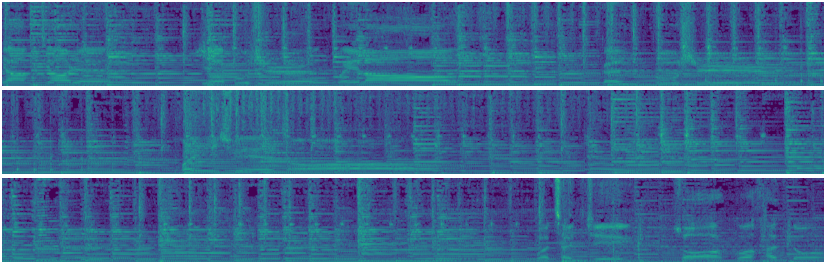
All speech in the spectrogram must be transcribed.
个香蕉人。也不是回老，更不是混血种。我曾经说过很多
